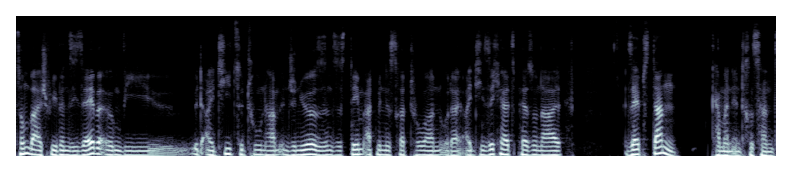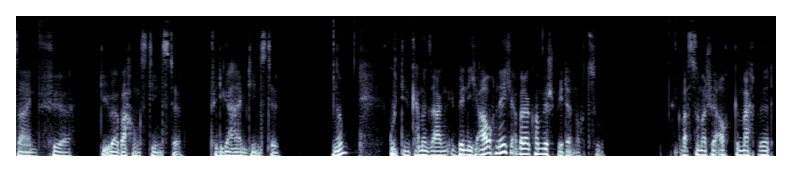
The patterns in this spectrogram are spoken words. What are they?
Zum Beispiel, wenn sie selber irgendwie mit IT zu tun haben, Ingenieure sind Systemadministratoren oder IT-Sicherheitspersonal, selbst dann kann man interessant sein für die Überwachungsdienste, für die Geheimdienste. Ne? Gut, kann man sagen, bin ich auch nicht, aber da kommen wir später noch zu. Was zum Beispiel auch gemacht wird,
